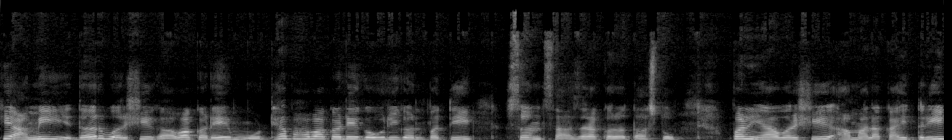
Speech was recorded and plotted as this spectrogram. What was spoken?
की आम्ही दरवर्षी गावाकडे मोठ्या भावाकडे गौरी गणपती सण साजरा करत असतो. पण यावर्षी आम्हाला काहीतरी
